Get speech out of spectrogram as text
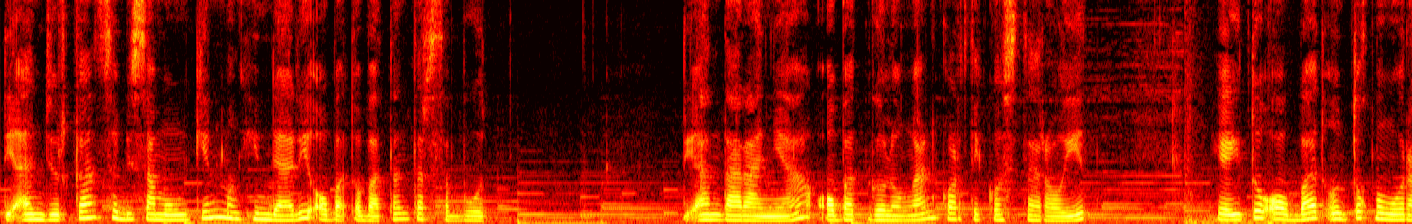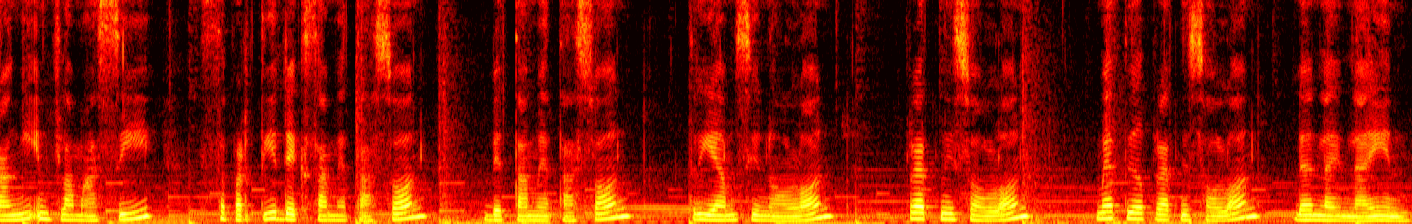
dianjurkan sebisa mungkin menghindari obat-obatan tersebut. Di antaranya, obat golongan kortikosteroid, yaitu obat untuk mengurangi inflamasi seperti dexamethasone, betamethasone, triamcinolone, prednisolon, metilprednisolon, dan lain-lain.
